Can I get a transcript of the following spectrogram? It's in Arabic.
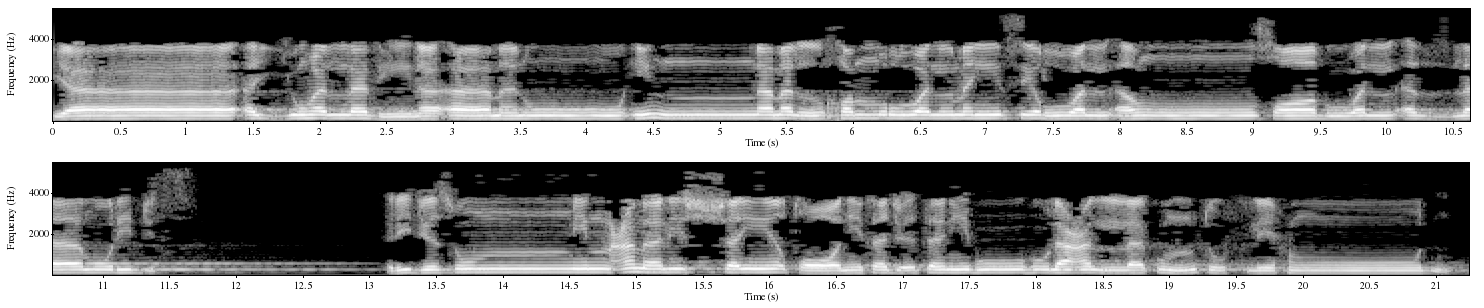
يَا أَيُّهَا الَّذِينَ آمَنُوا إِنَّمَا الْخَمْرُ وَالْمَيْسِرُ وَالْأَنصَابُ وَالْأَزْلَامُ رِجْسٌ رِجْسٌ مِنْ عَمَلِ الشَّيْطَانِ فَاجْتَنِبُوهُ لَعَلَّكُمْ تُفْلِحُونَ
